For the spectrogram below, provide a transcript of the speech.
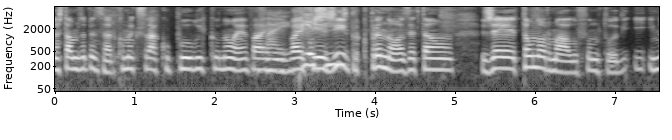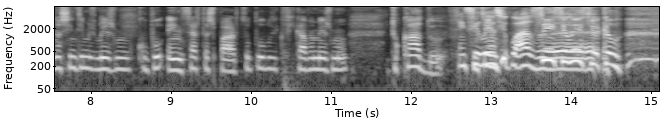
nós estávamos a pensar como é que será que o público não é vai, vai, vai reagir. reagir. porque para nós é tão já é tão normal o filme todo e, e nós sentimos mesmo que em certas partes o público ficava mesmo tocado em silêncio sentimos, quase sim silêncio aquele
